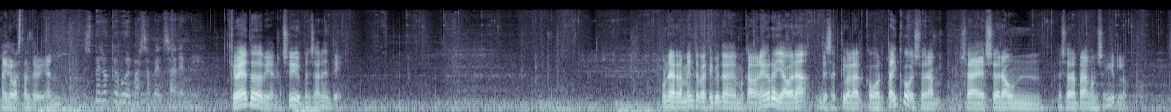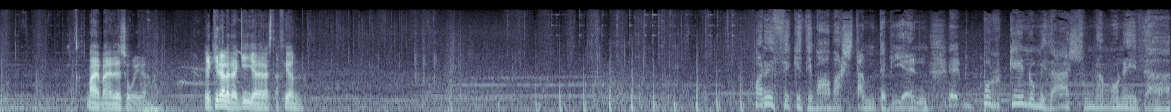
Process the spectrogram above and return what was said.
Ha ido bastante bien. Espero que vuelvas a pensar en mí. Que vaya todo bien. Sí, pensar en ti. Una herramienta para el circuito de mercado negro y ahora desactiva el arco voltaico. Eso era. O sea, eso era un. Eso era para conseguirlo. Vale, panel de seguridad. Y hay que ir a la taquilla de la estación. Parece que te va bastante bien. Eh, ¿Por qué no me das una moneda?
